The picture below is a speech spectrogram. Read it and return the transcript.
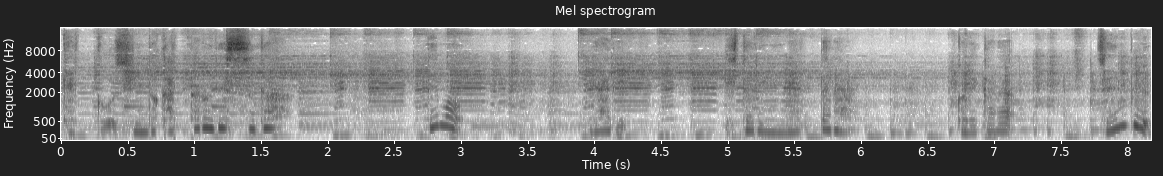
結構しんどかったのですがでもやはり一人になったらこれから全部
